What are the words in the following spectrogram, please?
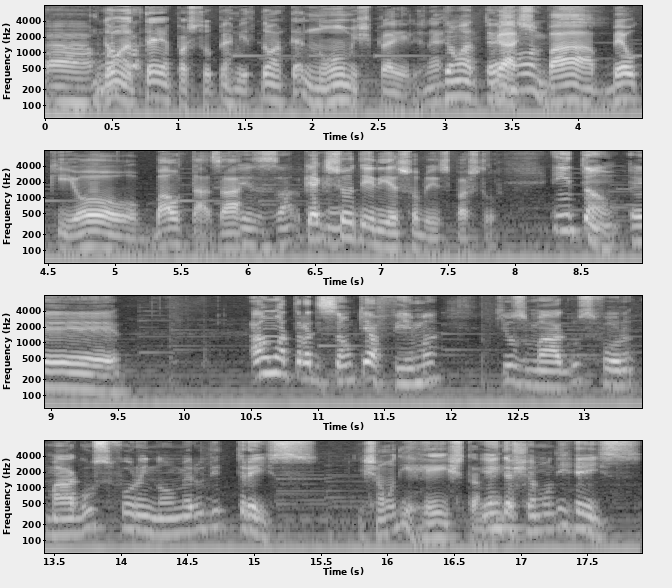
Ah, dão até, pastor, permite, dão até nomes para eles, né? Dão até Gaspar, nomes. Belchior, Baltazar. Exatamente. O que é que o senhor diria sobre isso, pastor? Então, é, há uma tradição que afirma que os magos foram, magos foram em número de três. E chamam de reis também. E ainda chamam de reis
